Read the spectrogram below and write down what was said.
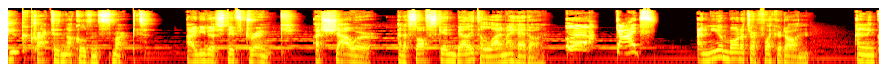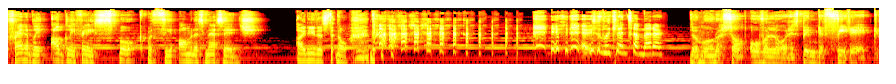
Duke cracked his knuckles and smirked. I need a stiff drink, a shower, and a soft skin belly to lie my head on. Ugh, Gods! A near monitor flickered on, and an incredibly ugly face spoke with the ominous message I need a st- No. it was looking into a mirror. The Moon Assault Overlord has been defeated,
